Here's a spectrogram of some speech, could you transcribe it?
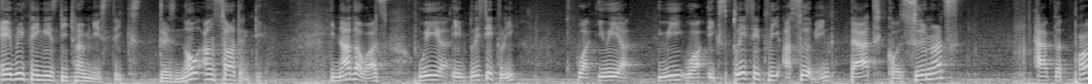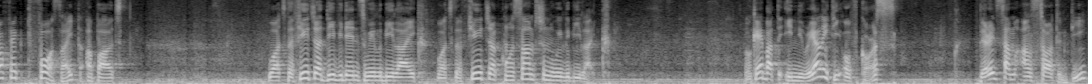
everything is deterministic. There is no uncertainty. In other words, we are implicitly, we are we were explicitly assuming that consumers have the perfect foresight about what the future dividends will be like, what the future consumption will be like. Okay, but in reality, of course, there is some uncertainty.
